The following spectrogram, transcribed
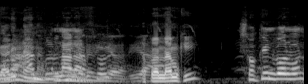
গাড়ি না না আপনার নাম কি? শকিন বর্মন।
